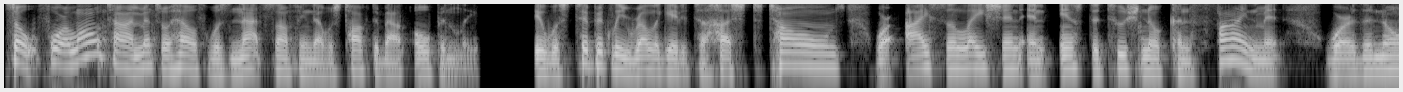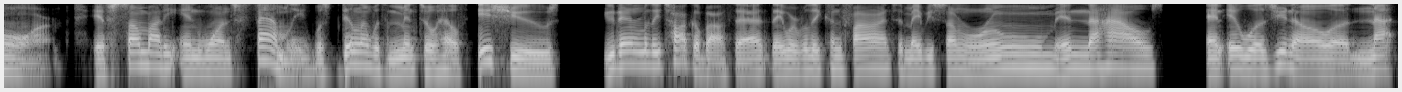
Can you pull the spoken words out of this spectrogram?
So for a long time, mental health was not something that was talked about openly. It was typically relegated to hushed tones where isolation and institutional confinement were the norm. If somebody in one's family was dealing with mental health issues, you didn't really talk about that. They were really confined to maybe some room in the house. And it was, you know, a not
